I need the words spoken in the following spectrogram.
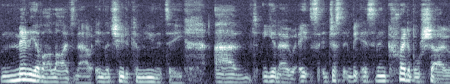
many of our lives now in the Tudor community, and you know, it's just it's an incredible show.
